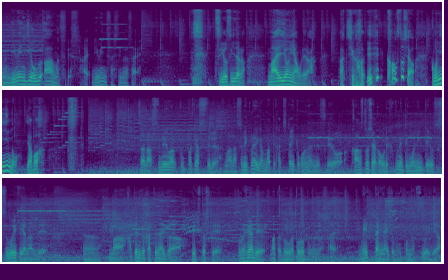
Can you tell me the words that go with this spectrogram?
うん、リベンジ・オブ・アームズです。はいリベンジさせてください。強すぎだろ。前4や俺らあ、違う。え？カンスト社5人いんの？やば。さあ、ラスレはクッパキャッスル。まあ、ラスレくらい頑張って勝ちたいところなんですけど、カンスト社が俺含めて5人ってすごい部屋なんで、うん、まあ、勝てるか勝てないか別として、この部屋でまた動画撮ろうと思います。はい。めったにないと思う、こんなすごい部屋。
